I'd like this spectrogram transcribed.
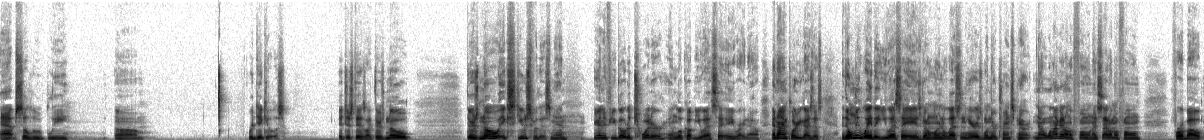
absolutely um, ridiculous. It just is. Like there's no there's no excuse for this, man. And if you go to Twitter and look up USAA right now, and I implore you guys this, the only way that USAA is going to learn a lesson here is when they're transparent. Now, when I got on the phone, I sat on the phone for about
